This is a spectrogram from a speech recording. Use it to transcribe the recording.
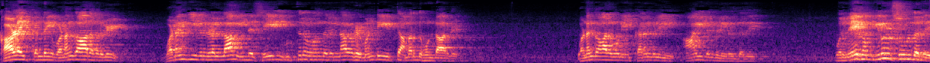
காளை வணங்காதவர்கள் வணங்கியவர்களெல்லாம் இந்த செய்தி உத்தரவு வந்தபின் அவர்கள் மண்டியிட்டு அமர்ந்து கொண்டார்கள். வணங்காதவனுடைய கரங்களில் ஆயுதங்கள் இருந்தது ஒரு வேகம் இருள் சூழ்ந்தது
